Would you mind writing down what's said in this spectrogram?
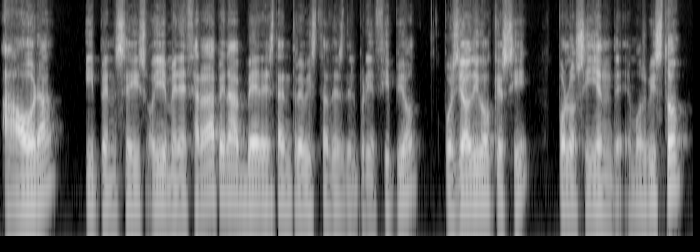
ahora y penséis, oye, ¿merecerá la pena ver esta entrevista desde el principio? Pues ya os digo que sí, por lo siguiente, hemos visto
